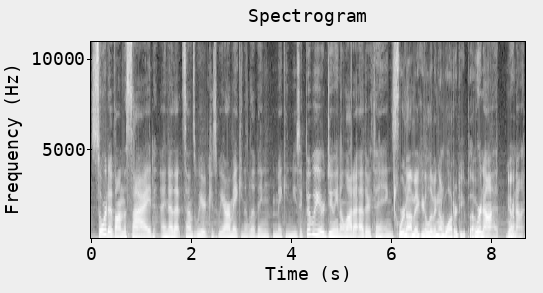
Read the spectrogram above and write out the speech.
sort of on the side. I know that sounds weird because we are making a living making music, but we are doing a lot of other things. We're not making a living on Waterdeep though. We're not. Yeah. We're not.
